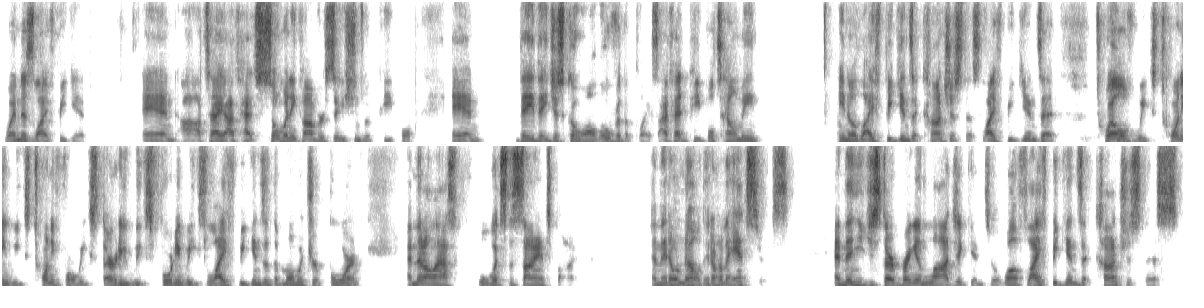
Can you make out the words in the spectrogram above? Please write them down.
when does life begin? And I'll tell you, I've had so many conversations with people, and they they just go all over the place. I've had people tell me, you know, life begins at consciousness. Life begins at 12 weeks, 20 weeks, 24 weeks, 30 weeks, 40 weeks. Life begins at the moment you're born. And then I'll ask, well, what's the science behind it? And they don't know. They don't have answers. And then you just start bringing logic into it. Well, if life begins at consciousness,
